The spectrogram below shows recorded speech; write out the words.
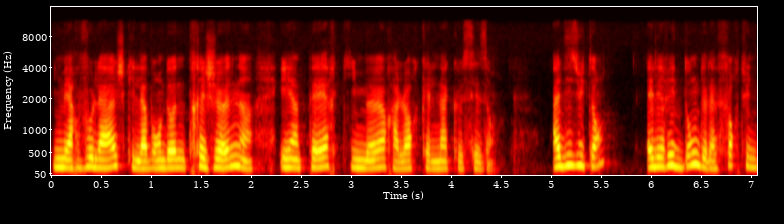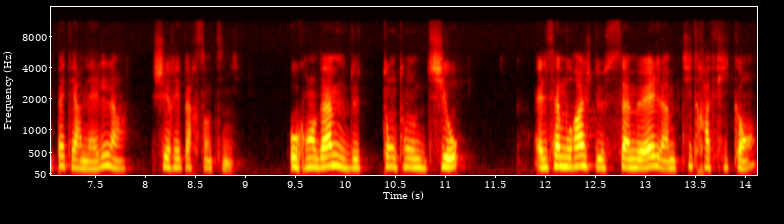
une mère volage qui l'abandonne très jeune et un père qui meurt alors qu'elle n'a que 16 ans. À 18 ans, elle hérite donc de la fortune paternelle gérée par Santini. Au grand dam de tonton Gio, elle s'amourage de Samuel, un petit trafiquant,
